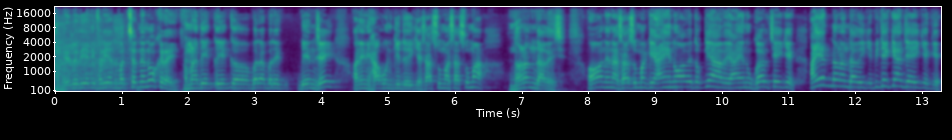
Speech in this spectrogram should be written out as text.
મેલેરિયાની ફરિયાદ મચ્છરને ન કરાય. હમણાં એક એક બરાબર એક બેન જઈ અને એની હાહુને કીધું કે, સાસુમાં સાસુમાં નણંદ આવે છે. અને એના સાસુમાં કે અહીં નો આવે તો ક્યાં આવે? આ એનું ઘર છે કે અહીંયા જ નણંદ આવે કે, બીજે ક્યાં જાય કે કે?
